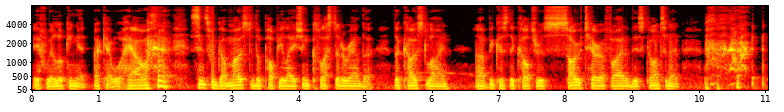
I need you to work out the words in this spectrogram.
If we're looking at okay, well, how since we've got most of the population clustered around the the coastline, uh, because the culture is so terrified of this continent,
